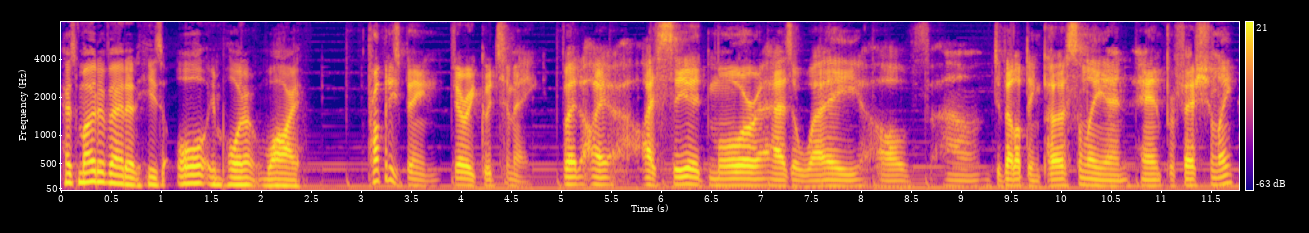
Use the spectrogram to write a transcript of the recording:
has motivated his all important why. Property's been very good to me, but I, I see it more as a way of um, developing personally and, and professionally.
